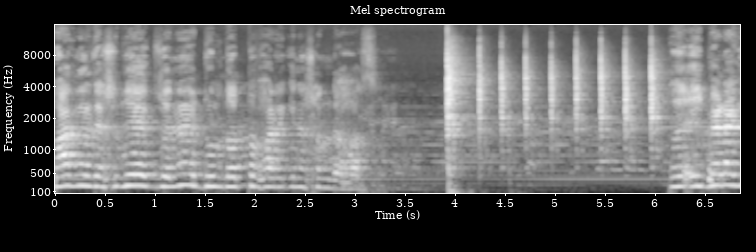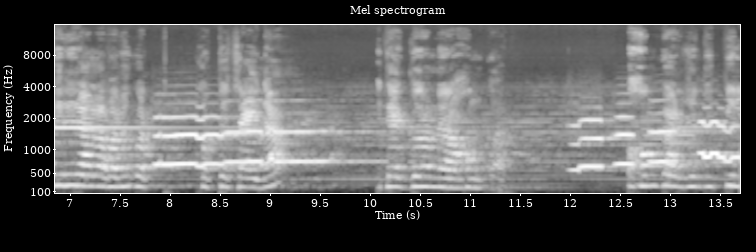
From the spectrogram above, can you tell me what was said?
বাংলাদেশে দু একজনে ডুল দত্ত ভারে কিনা সন্দেহ আছে। তো এই বেড়াগিরির আলাপ আমি করতে চাই না। এটা এক ধরনের অহংকার। অহংকার যদি তিল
